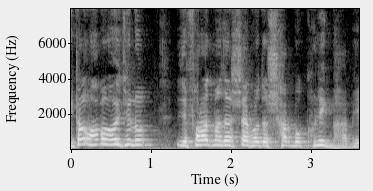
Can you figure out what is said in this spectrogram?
এটাও ভাবা হয়েছিল যে ফরাদ মাজার সাহেব হয়তো সার্বক্ষণিকভাবে,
